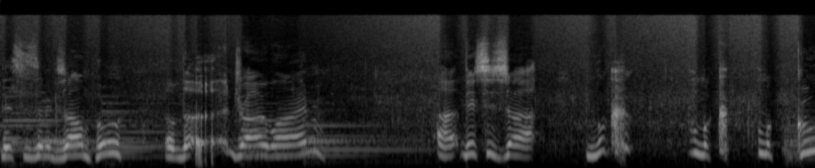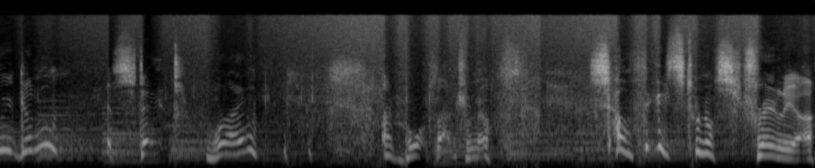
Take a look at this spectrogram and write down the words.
This is an example of the dry wine. Uh, this is uh, Mc, Mc, McGuigan Estate wine. I bought that, you know. Southeastern Australia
